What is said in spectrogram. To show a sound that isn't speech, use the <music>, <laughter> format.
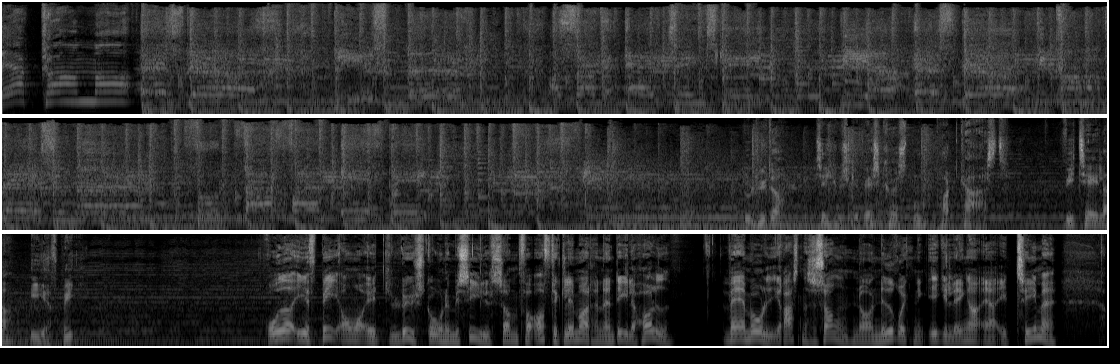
Her kommer Esbjerg blæsende, og så kan alting ske. Vi er Esbjerg, vi kommer blæsende, fuldt og frem FB. Du lytter til Jyske Vestkysten podcast. Vi taler EFB. Råder EFB over et løsgående missil, som for ofte glemmer, at han er en del af holdet? Hvad er målet i resten af sæsonen, når nedrykning ikke længere er et tema?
